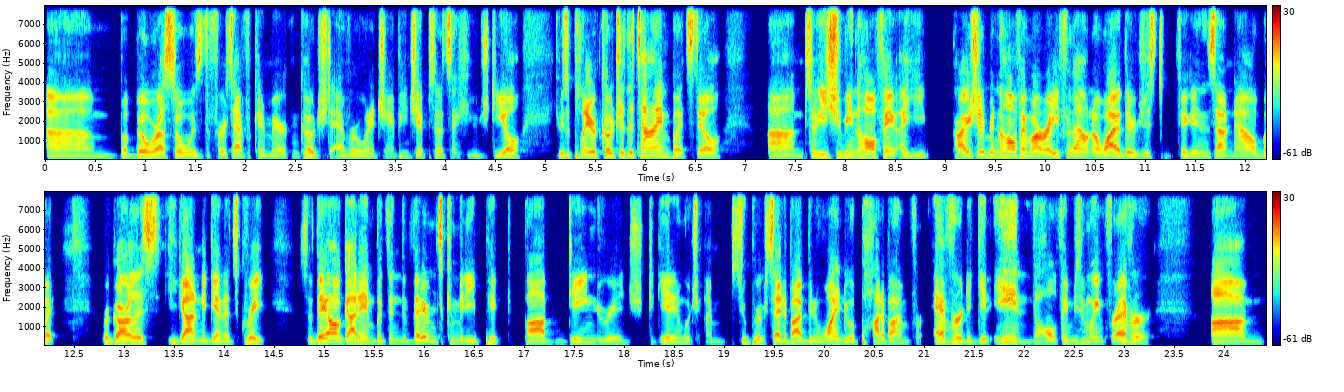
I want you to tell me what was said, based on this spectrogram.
Um, but Bill Russell was the first African American coach to ever win a championship, so that's a huge deal. He was a player coach at the time, but still, um, so he should be in the Hall of Fame. He probably should have been in the Hall of Fame already for that. I don't know why they're just figuring this out now, but regardless, he got in again. That's great. So they all got in, but then the Veterans Committee picked Bob Dandridge to get in, which I'm super excited about. I've been wanting to do a pod about him forever to get in the Hall of Fame. He's been waiting forever. Um,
